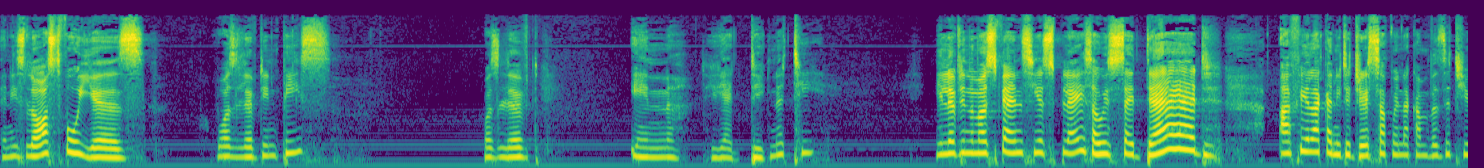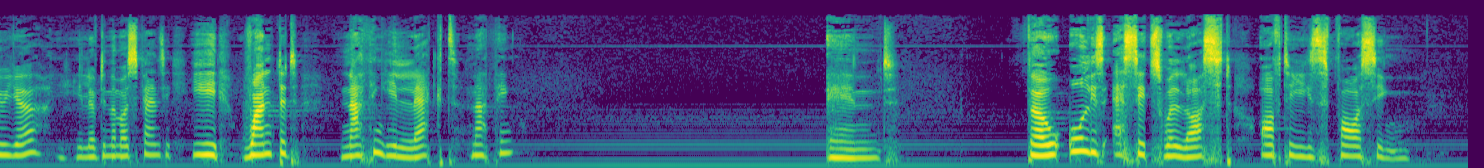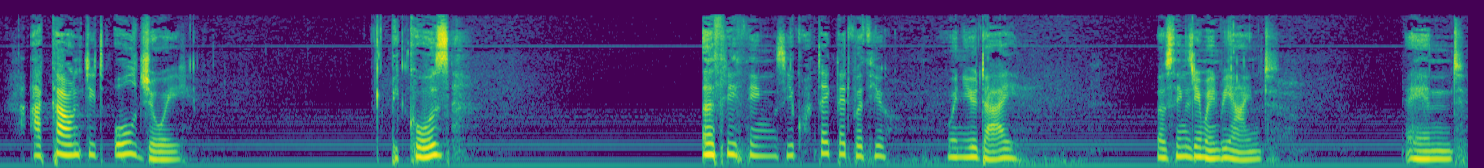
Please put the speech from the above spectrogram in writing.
And his last four years was lived in peace, was lived in, he had dignity. He lived in the most fanciest place. I always say, Dad, I feel like I need to dress up when I come visit you here. He lived in the most fancy. He wanted nothing, he lacked nothing. And though all his assets were lost after his passing, I count it all joy. Because earthly things, you can't take that with you when you die. Those things remain behind. And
